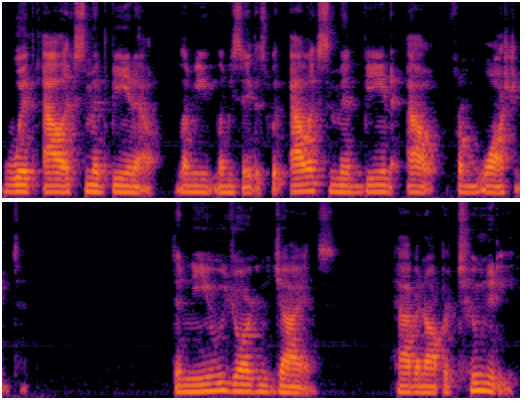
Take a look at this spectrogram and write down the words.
with Alex Smith being out, let me let me say this: with Alex Smith being out from Washington, the New York Giants have an opportunity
